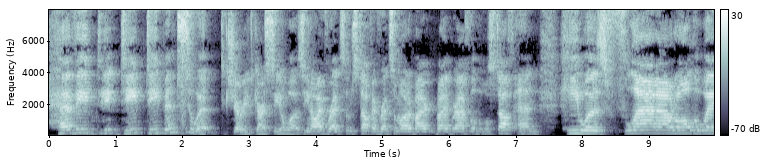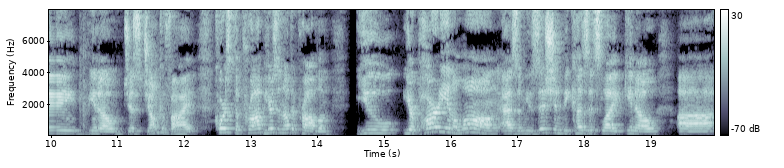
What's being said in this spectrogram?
heavy deep deep deep into it Jerry Garcia was. You know I've read some stuff I've read some autobiographical stuff and he was flat out all the way you know just junkified. Of course the problem here's another problem you you're partying along as a musician because it's like you know uh,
